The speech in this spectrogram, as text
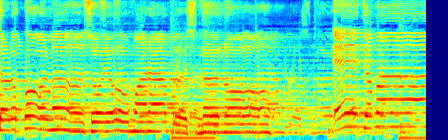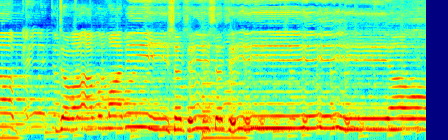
તડકો ન સોયો મારા પ્રશ્નનો. એ જવાબ જવાબ મારી સતી સતી. આવો.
